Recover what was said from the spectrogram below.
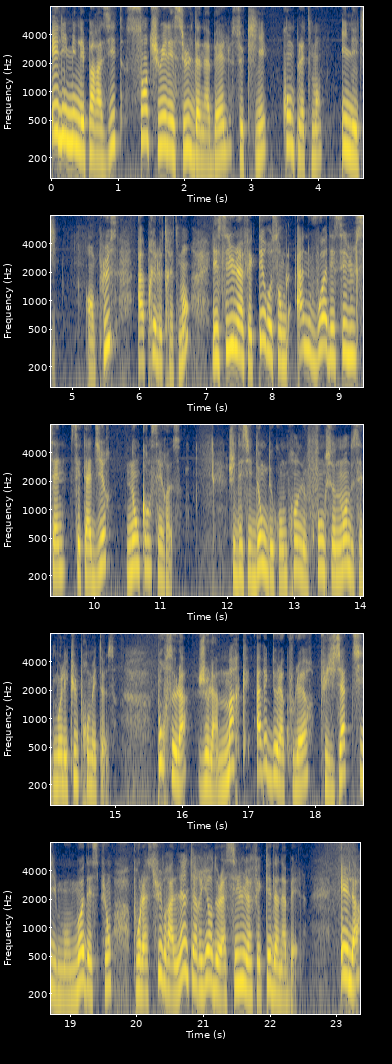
élimine les parasites sans tuer les cellules d'Annabelle, ce qui est complètement inédit. En plus, après le traitement, les cellules infectées ressemblent à nouveau à des cellules saines, c'est-à-dire non cancéreuses. Je décide donc de comprendre le fonctionnement de cette molécule prometteuse. Pour cela, je la marque avec de la couleur, puis j'active mon mode espion pour la suivre à l'intérieur de la cellule infectée d'Annabelle. Et là,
